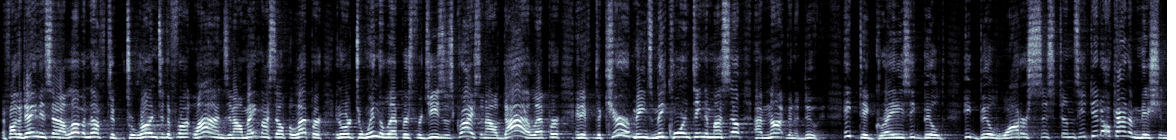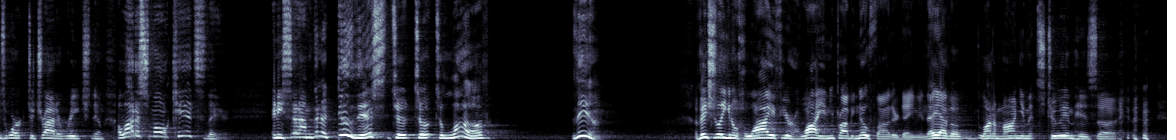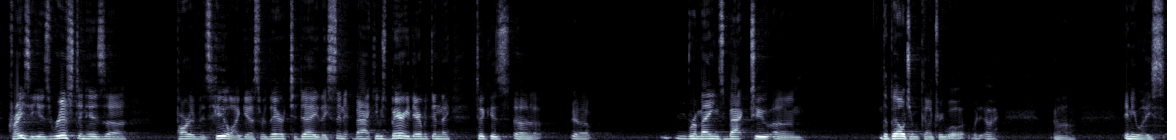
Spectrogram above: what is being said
And Father Damien said, I love enough to, to run to the front lines and I'll make myself a leper in order to win the lepers for Jesus Christ and I'll die a leper. And if the cure means me quarantining myself, I'm not going to do it. He'd dig graves, he'd build, he'd build water systems, he did all kind of missions work to try to reach them. A lot of small kids there. And he said, I'm going to do this to, to, to love them. Eventually, you know, Hawaii, if you're Hawaiian, you probably know Father Damien. They have a lot of monuments to him. His, uh, crazy, his wrist and his, uh, part of his heel, I guess, are there today. They sent it back. He was buried there, but then they took his uh, uh remains back to um, the Belgium country. Well, uh, uh, anyways,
